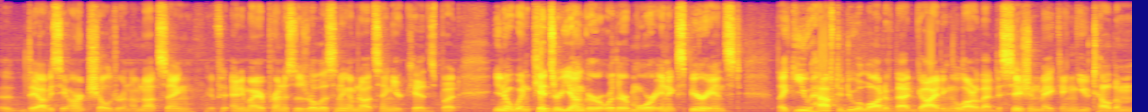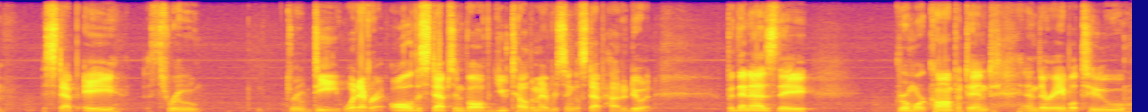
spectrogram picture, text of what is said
uh, they obviously aren't children. I'm not saying if any of my apprentices are listening, I'm not saying you're kids, but you know, when kids are younger or they're more inexperienced, like you have to do a lot of that guiding, a lot of that decision making. You tell them step A through through D, whatever. All the steps involved, you tell them every single step how to do it. But then as they grow more competent and they're able to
